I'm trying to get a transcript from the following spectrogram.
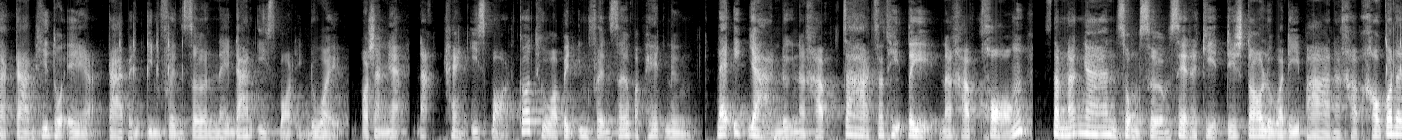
จากการที่ตัวเองอะกลายเป็นอินฟลูเอนเซอร์ในด้าน e-sport อีกด้วย เพราะฉะนั้นเนี่ยนักแข่ง e-sport ก็ถือว่าเป็นอินฟลูเอนเซอร์ประเภทหนึ่งและอีกอย่างหนึ่งนะครับจากสถิตินะครับของ สำนักงานส่งเสริมเศรษฐกิจดิจิทัลหรือว่าดีพานะครับเขาก็ได้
